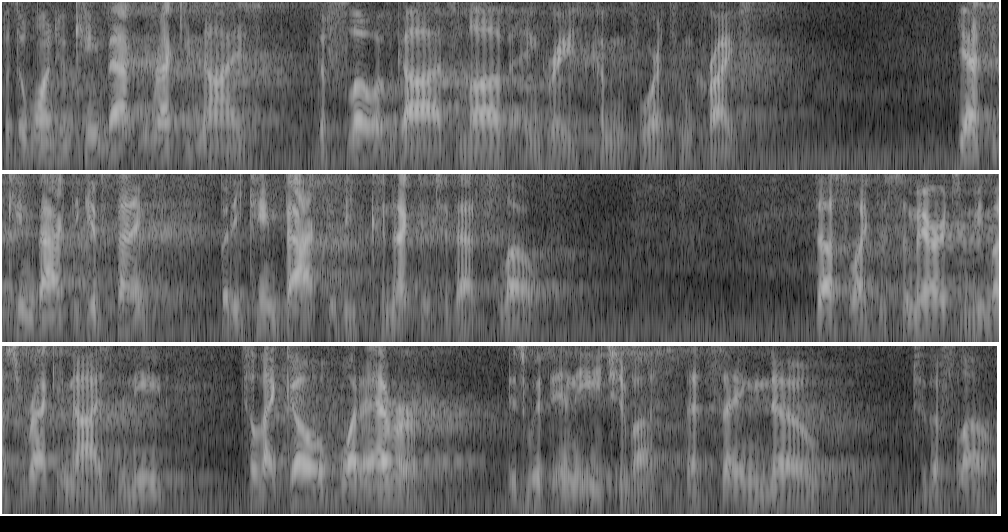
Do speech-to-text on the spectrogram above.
But the one who came back recognized the flow of God's love and grace coming forth from Christ. Yes, he came back to give thanks, but he came back to be connected to that flow. Thus, like the Samaritan, we must recognize the need to let go of whatever is within each of us that's saying no to the flow.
